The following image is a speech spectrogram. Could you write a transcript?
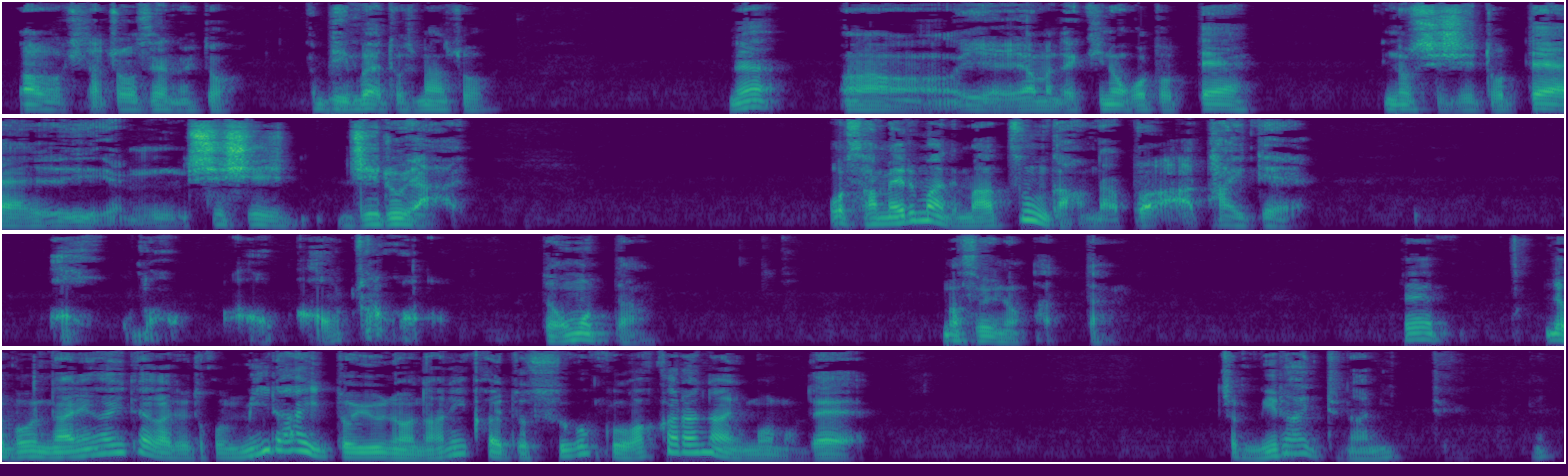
あの、北朝鮮の人。貧乏やとしましょう。ね。うん、いや、山でキノコ取って、イノシシ取って、シシ汁や。を冷めるまで待つんか、ほんだら、バー炊いて。あ、ほな、あ、あおちゃうか。って思ったん。まあそういうのがあったん。で、で僕何が言いたいかというと、この未来というのは何かというとすごくわからないもので、じゃあ未来って何って、ね。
